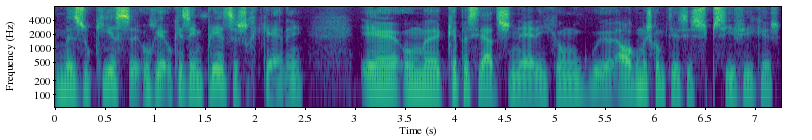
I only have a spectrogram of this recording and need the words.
Mas o que, esse, o que, o que as empresas requerem é uma capacidade genérica, um, algumas competências específicas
